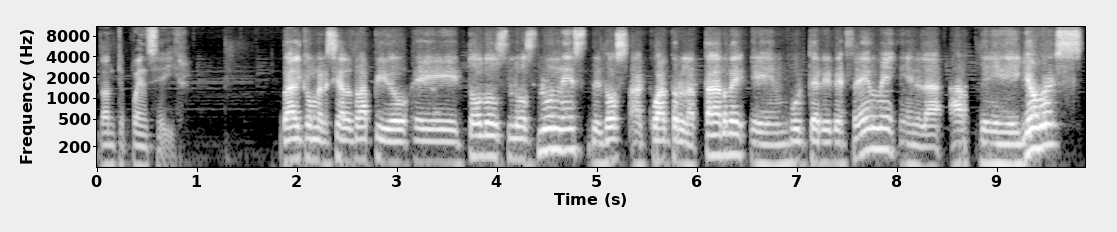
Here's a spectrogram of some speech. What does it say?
¿Dónde te pueden seguir? al comercial rápido eh, todos los lunes de 2 a 4 de la tarde en Bulterir FM, en la app de Jovers.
